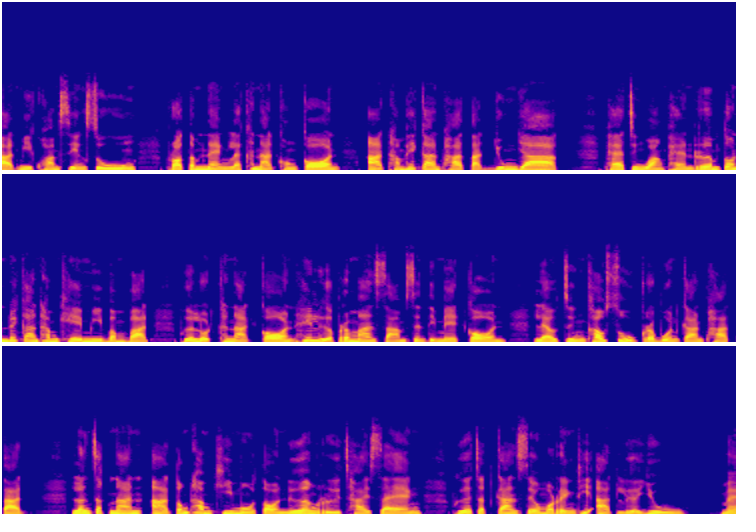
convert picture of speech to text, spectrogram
อาจมีความเสี่ยงสูง เพราะตำแหน่งและขนาดของก้อน อาจทำให้การผ่าตัดยุ่งยากแพทย์จึงวางแผนเริ่มต้นด้วยการทำเคมีบำบัด เพื่อลดขนาดก้อนให้เหลือประมาณ3เซนติเมตรก่อน แล้วจึงเข้าสู่กระบวนการผ่าตัด หลังจากนั้นอาจต้องทำคีโมต่อเนื่องหรือฉายแสง เพื่อจัดการเซลล์มะเร็งที่อาจเหลืออยู่ แม้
